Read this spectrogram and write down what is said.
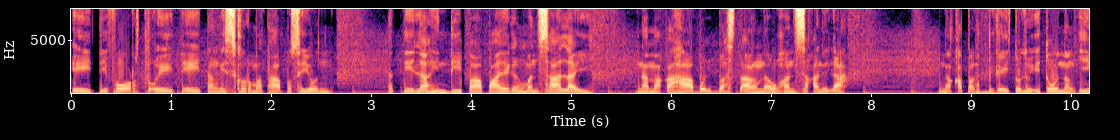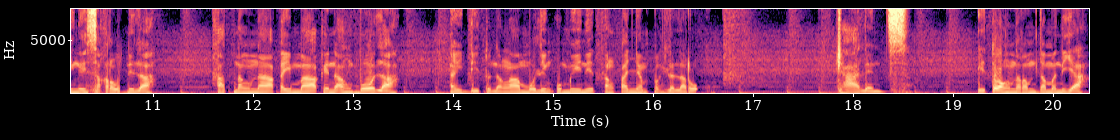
84 to 88 ang score matapos iyon at tila hindi papayag ang mansalay na makahabol basta ang nauhan sa kanila. Nakapagbigay tuloy ito ng ingay sa crowd nila at nang nakaymaki na ang bola ay dito na nga muling uminit ang kanyang paglalaro. Challenge. Ito ang naramdaman niya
